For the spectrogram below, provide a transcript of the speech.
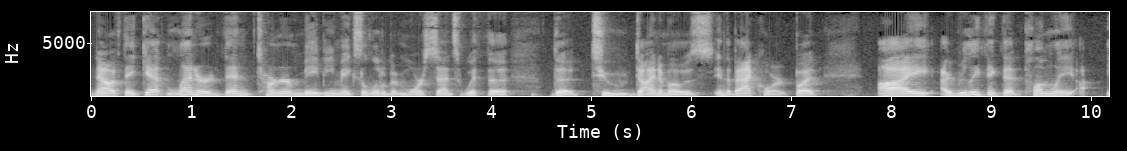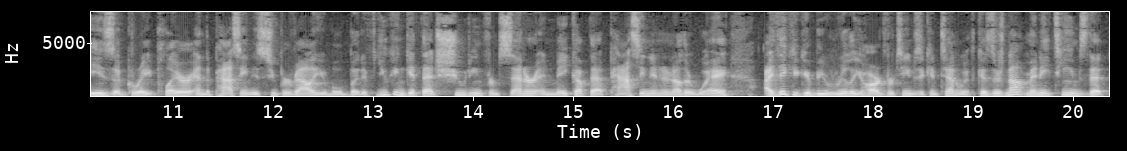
Now, if they get Leonard, then Turner maybe makes a little bit more sense with the the two dynamos in the backcourt, but I I really think that Plumlee is a great player and the passing is super valuable. But if you can get that shooting from center and make up that passing in another way, I think it could be really hard for teams to contend with because there's not many teams that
